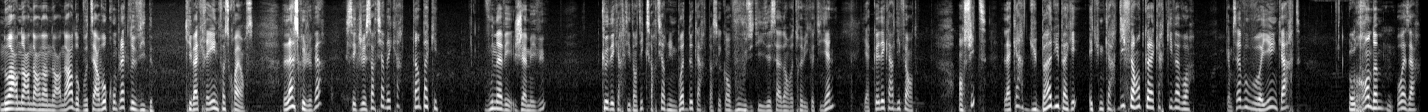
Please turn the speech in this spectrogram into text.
Noir, noir, noir, noir, noir, noir. Donc votre cerveau complète le vide qui va créer une fausse croyance. Là, ce que je vais faire, c'est que je vais sortir des cartes d'un paquet. Vous n'avez jamais vu que des cartes identiques sortir d'une boîte de cartes. Parce que quand vous, vous utilisez ça dans votre vie quotidienne, il n'y a que des cartes différentes. Ensuite, la carte du bas du paquet est une carte différente que la carte qu'il va voir. Comme ça, vous, voyez une carte Autre. random, au hasard.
